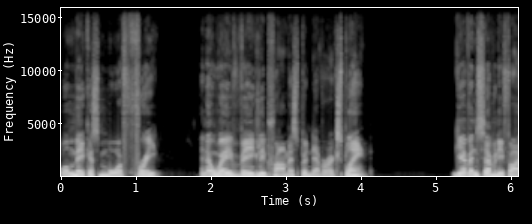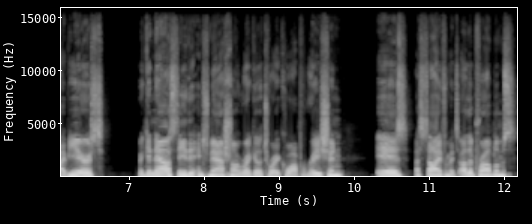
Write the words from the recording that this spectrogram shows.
will make us more free, in a way vaguely promised but never explained. Given 75 years, we can now see that international regulatory cooperation is, aside from its other problems,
